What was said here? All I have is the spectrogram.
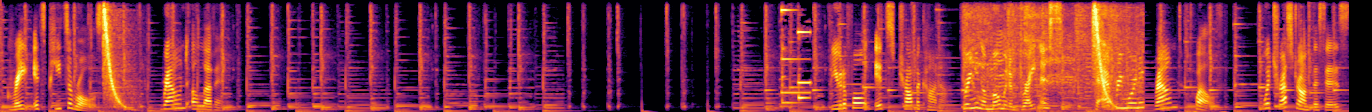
Great, it's pizza rolls. Round 11. Beautiful, it's Tropicana. Bringing a moment of brightness to every morning. Round 12. Which restaurant this is?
